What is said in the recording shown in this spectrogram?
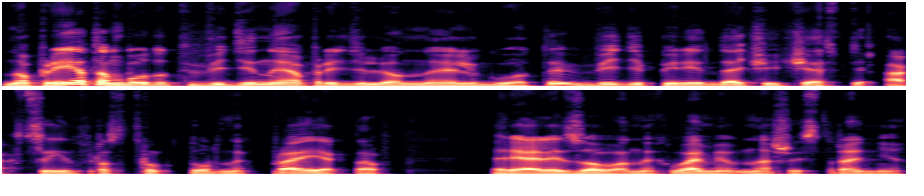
но при этом будут введены определенные льготы в виде передачи части акций инфраструктурных проектов, реализованных вами в нашей стране.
